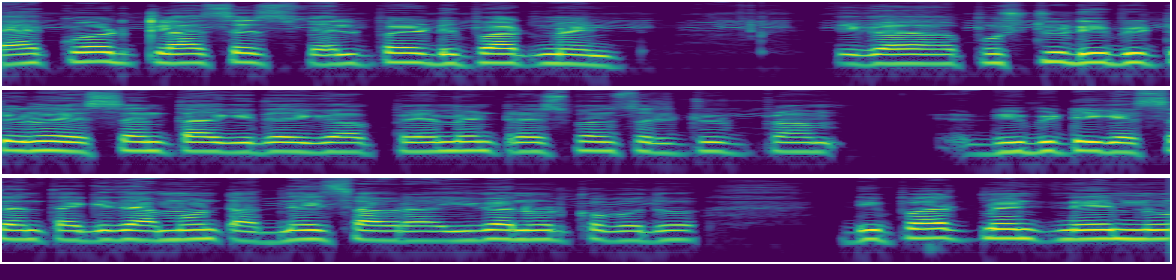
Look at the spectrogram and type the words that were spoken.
ಬ್ಯಾಕ್ವರ್ಡ್ ಕ್ಲಾಸಸ್ ವೆಲ್ಫೇರ್ ಡಿಪಾರ್ಟ್ಮೆಂಟ್ ಈಗ ಪುಷ್ಟು ಡಿ ಬಿ ಟುನು ಎಸ್ ಅಂತಾಗಿದೆ ಈಗ ಪೇಮೆಂಟ್ ರೆಸ್ಪಾನ್ಸ್ ರಿಟ್ಯೂಟ್ ಫ್ರಮ್ ಡಿ ಬಿ ಟಿಗೆ ಎಸ್ ಅಂತಾಗಿದೆ ಅಮೌಂಟ್ ಹದಿನೈದು ಸಾವಿರ. ಈಗ ನೋಡ್ಕೋಬೋದು ಡಿಪಾರ್ಟ್ಮೆಂಟ್ ನೇಮ್ನು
